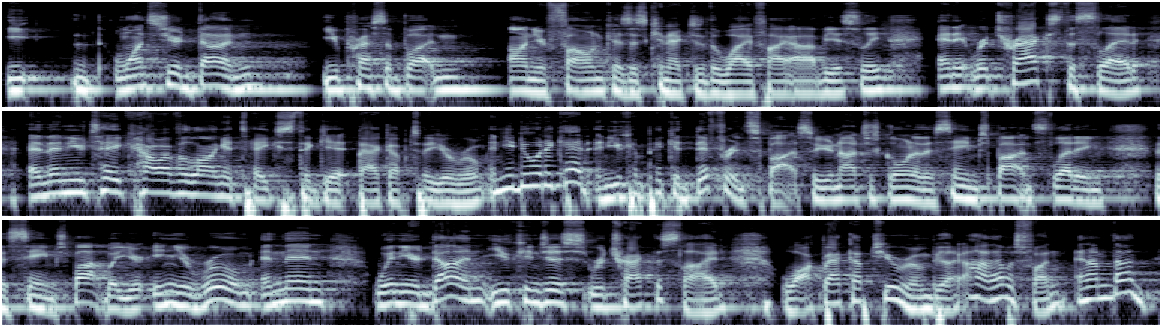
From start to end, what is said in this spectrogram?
you, once you're done, you press a button on your phone because it's connected to the Wi-Fi, obviously, and it retracts the sled. And then you take however long it takes to get back up to your room, and you do it again. And you can pick a different spot, so you're not just going to the same spot and sledding the same spot, but you're in your room. And then when you're done, you can just retract the slide, walk back up to your room, be like, "Ah, oh, that was fun," and I'm done.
